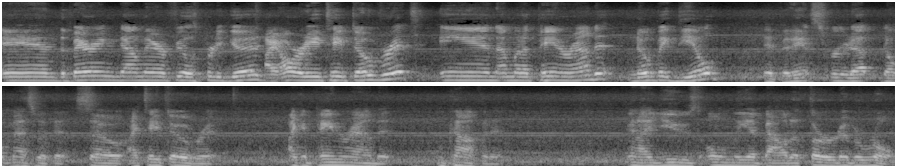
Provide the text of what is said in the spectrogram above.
And the bearing down there feels pretty good. I already taped over it and I'm gonna paint around it. No big deal. If it ain't screwed up, don't mess with it. So I taped over it. I can paint around it. I'm confident. And I used only about a third of a roll.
